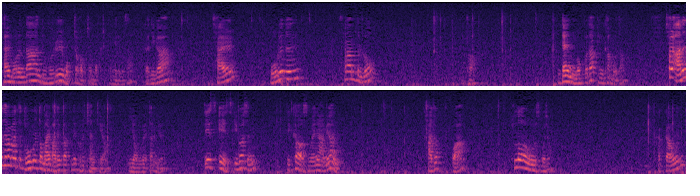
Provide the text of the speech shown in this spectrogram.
잘 모른다. 누구를 목적 없죠 목적 관계대명사. 그러니까 네가 잘 모르는 사람들로 부터 then 무엇보다 빈칸보다 잘 아는 사람한테 도움을 더 많이 받을 것 같은데 그렇지 않대요. 이 연구에 따르면 this is 이것은 because 왜냐하면 가족과 close 뭐죠? 가까운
